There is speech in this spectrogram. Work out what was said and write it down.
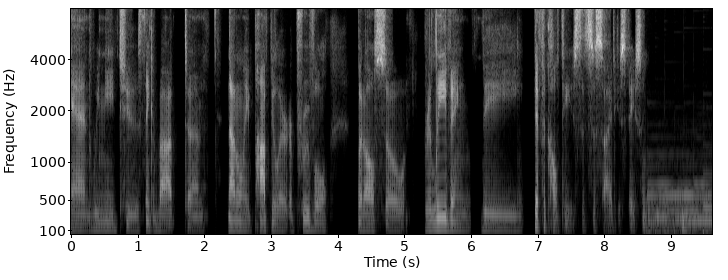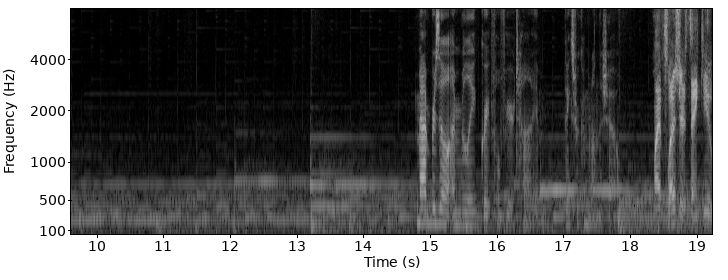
And we need to think about um, not only popular approval, but also relieving the difficulties that society is facing. Matt Brazil, I'm really grateful for your time. Thanks for coming on the show. My pleasure. Thank you.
